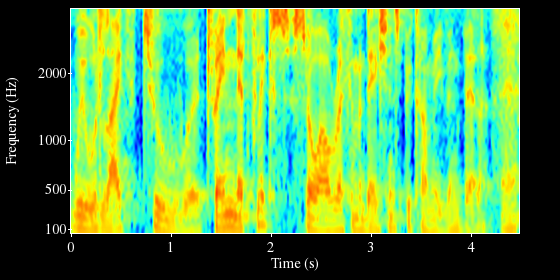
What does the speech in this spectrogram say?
we would like to uh, train Netflix so our recommendations become even better. Yeah.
